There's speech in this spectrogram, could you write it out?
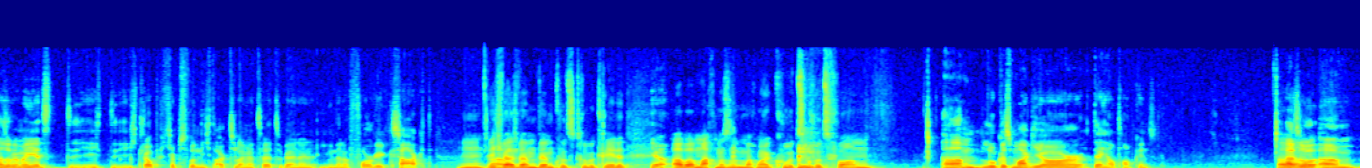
also wenn man jetzt, ich glaube, ich, glaub, ich habe es vor nicht allzu langer Zeit sogar in einer- irgendeiner Folge gesagt. Hm, Ich Ähm, weiß, wir haben, wir haben kurz drüber geredet, Ja. aber machen wir es mach mal kurz, kurz vorm. Ähm, Lucas Magyar, Daniel Tompkins. ähm, Also ähm,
